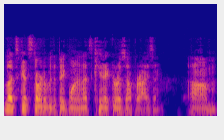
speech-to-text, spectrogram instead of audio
let's get started with the big one, and that's Kid Icarus Uprising. Um,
